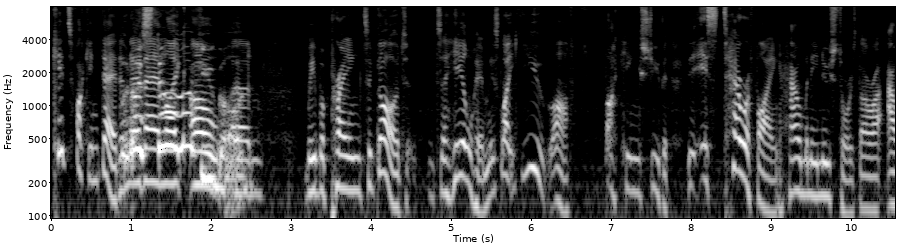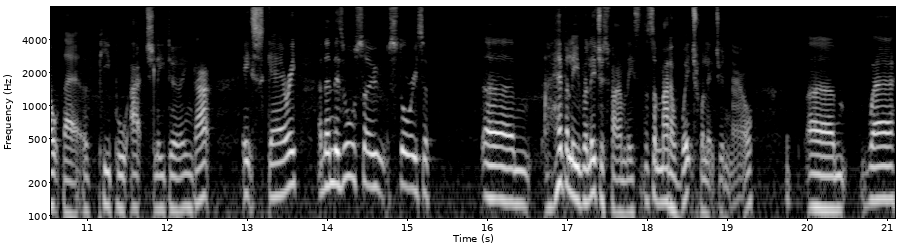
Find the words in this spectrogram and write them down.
kid's fucking dead, and they're still like, oh, you, God." Um, we were praying to God to heal him. It's like you are fucking stupid. It's terrifying how many news stories there are out there of people actually doing that. It's scary, and then there's also stories of um, heavily religious families. It doesn't matter which religion now, um, where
